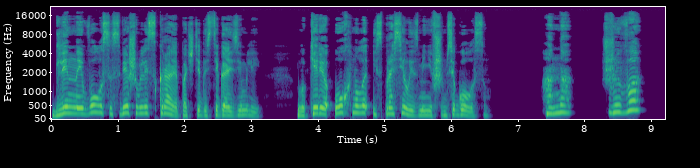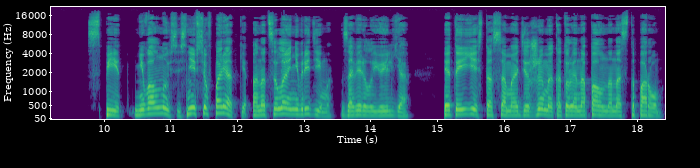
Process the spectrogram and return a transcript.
Длинные волосы свешивались с края, почти достигая земли. Лукерия охнула и спросила изменившимся голосом. «Она жива?» «Спит. Не волнуйся, с ней все в порядке. Она цела и невредима», – заверил ее Илья. «Это и есть та самая одержимая, которая напала на нас топором.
